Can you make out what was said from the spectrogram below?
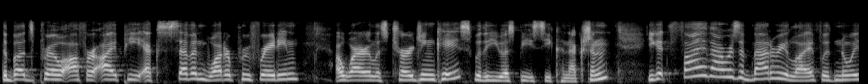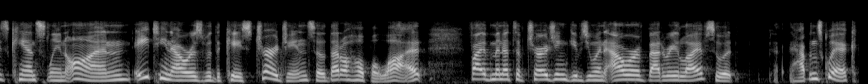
The Buds Pro offer IPX7 waterproof rating, a wireless charging case with a USB C connection. You get five hours of battery life with noise canceling on, 18 hours with the case charging, so that'll help a lot. Five minutes of charging gives you an hour of battery life, so it happens quick.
